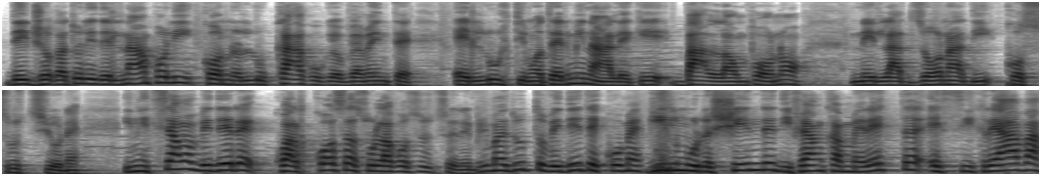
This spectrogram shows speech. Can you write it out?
dei giocatori del Napoli con Lukaku che ovviamente è l'ultimo terminale che balla un po' no? Nella zona di costruzione. Iniziamo a vedere qualcosa sulla costruzione. Prima di tutto vedete come Gilmour scende di fianco a Meret e si creava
